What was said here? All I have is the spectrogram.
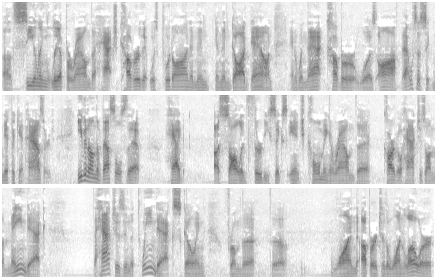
a sealing lip around the hatch cover that was put on, and then and then dog down. And when that cover was off, that was a significant hazard. Even on the vessels that had a solid 36 inch coaming around the cargo hatches on the main deck. The hatches in the tween decks going from the the one upper to the one lower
